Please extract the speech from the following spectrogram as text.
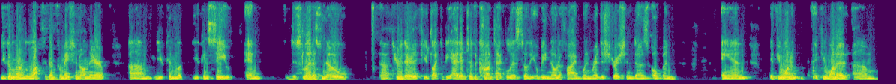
you can learn lots of information on there. Um, you can look, you can see, and just let us know uh, through there if you'd like to be added to the contact list so that you'll be notified when registration does open. And if you want to, if you want to, um,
